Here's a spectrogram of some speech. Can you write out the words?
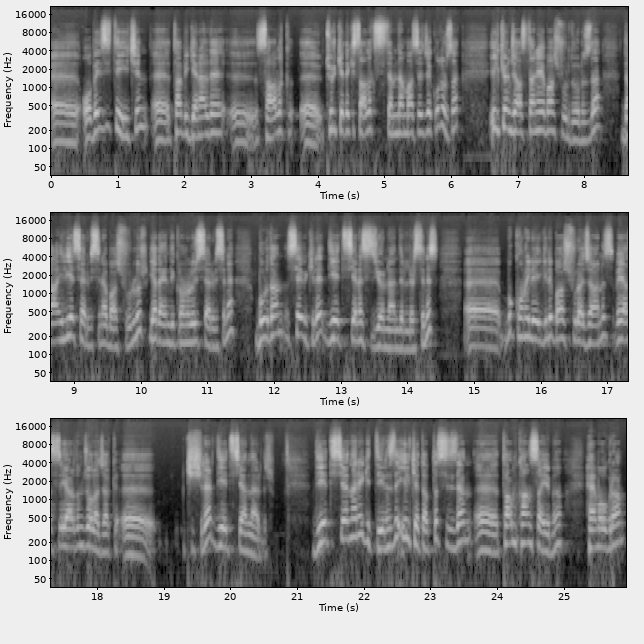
Ee, obezite için e, tabii genelde e, sağlık e, Türkiye'deki sağlık sisteminden bahsedecek olursak ilk önce hastaneye başvurduğunuzda dahiliye servisine başvurulur ya da endokrinoloji servisine. Buradan sevk ile diyetisyene siz yönlendirilirsiniz. Ee, bu konuyla ilgili başvuracağınız veya size yardımcı olacak e, kişiler diyetisyenlerdir. Diyetisyenlere gittiğinizde ilk etapta sizden e, tam kan sayımı, hemogram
